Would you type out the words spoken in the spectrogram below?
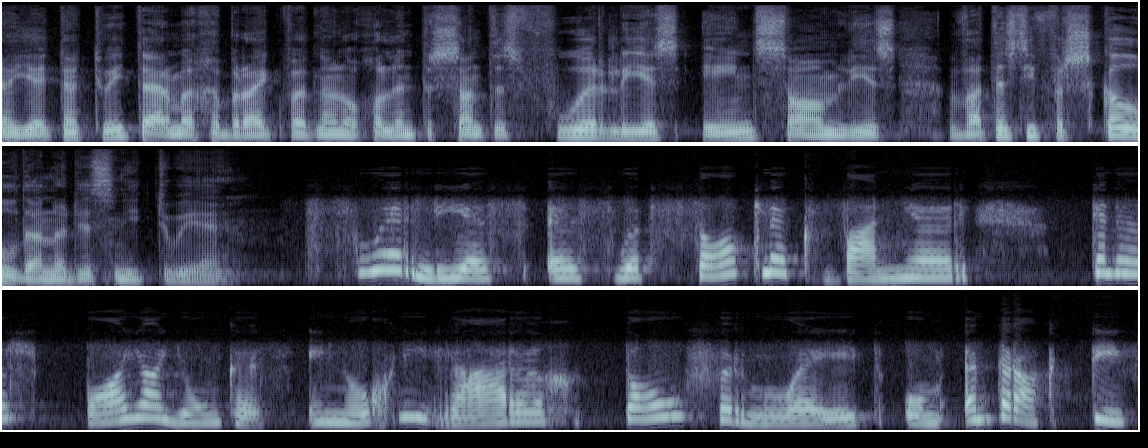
Nou jy het nou twee terme gebruik wat nou nogal interessant is: voorlees en saamlees. Wat is die verskil dan nou tussen die twee? Voorlees is hoofsaaklik wanneer kinders baie jonk is en nog nie regtig taalvermoë het om interaktief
